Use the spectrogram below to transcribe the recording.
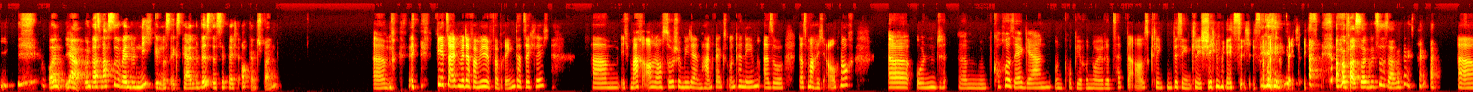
und ja, und was machst du, wenn du nicht Genussexperte bist? Das ist ja vielleicht auch ganz spannend. Ähm, viel Zeit mit der Familie verbringen tatsächlich. Ähm, ich mache auch noch Social Media im Handwerksunternehmen, also das mache ich auch noch. Äh, und ähm, koche sehr gern und probiere neue Rezepte aus. Klingt ein bisschen klischee-mäßig, ist aber tatsächlich. aber passt voll gut zusammen. äh,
